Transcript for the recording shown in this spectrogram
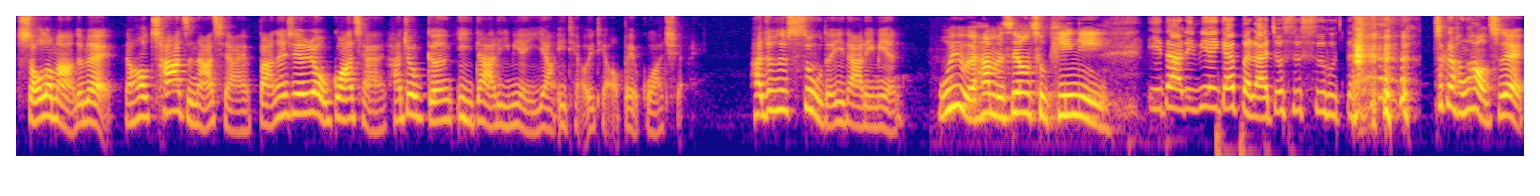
熟了嘛，对不对？然后叉子拿起来，把那些肉刮起来，它就跟意大利面一样，一条一条被刮起来，它就是素的意大利面。我以为他们是用 zucchini，意大利面应该本来就是素的。这个很好吃哎！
